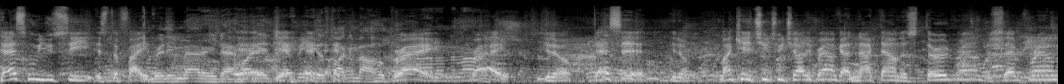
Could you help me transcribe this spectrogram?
That's who you see is the fight. Really matters. That hard champion you was talking about who Right, on the line. right. You know, that's it. You know, my kid Choo Choo Charlie Brown got knocked down his third round, the seventh round,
